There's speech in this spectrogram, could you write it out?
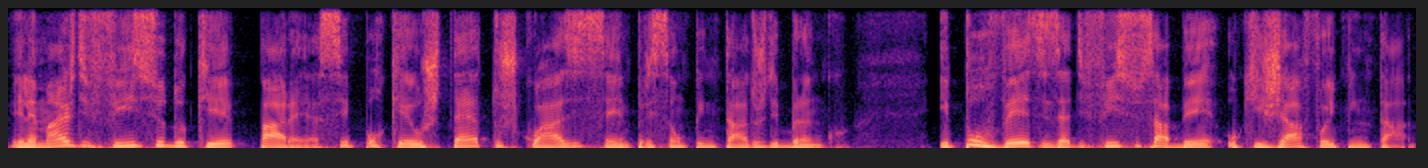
Ele é mais difícil do que parece, porque os tetos quase sempre são pintados de branco. E por vezes é difícil saber o que já foi pintado.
